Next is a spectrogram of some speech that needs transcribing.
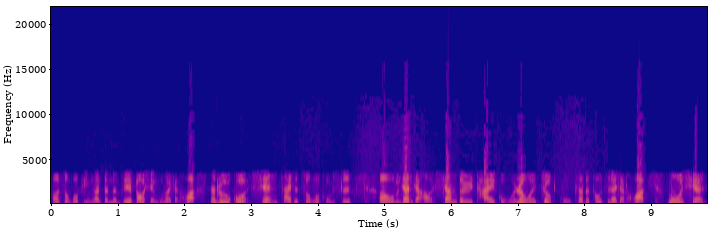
哦中国平安等等这些保险股来讲的话，那如果现在的中国股市，哦，我们这样讲哈，相对于台股，我认为就股票的投资来讲的话，目前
